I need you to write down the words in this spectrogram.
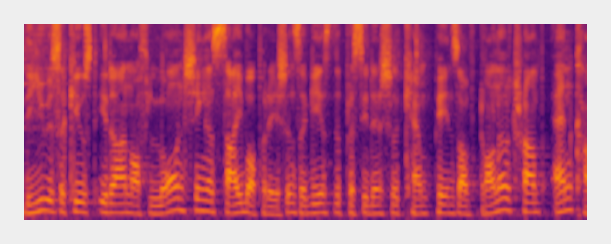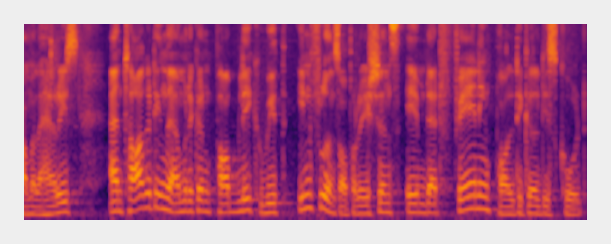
The US accused Iran of launching a cyber operations against the presidential campaigns of Donald Trump and Kamala Harris and targeting the American public with influence operations aimed at feigning political discord.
